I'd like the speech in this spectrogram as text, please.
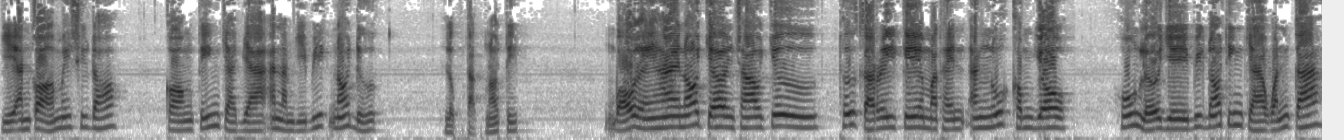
Vì anh có ở mấy xứ đó, còn tiếng chà già anh làm gì biết nói được? Lục tặc nói tiếp, bộ thầy hai nói chơi sao chứ? Thứ cà ri kia mà thầy ăn nuốt không vô. Huống lựa gì biết nói tiếng chà quảnh cá?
